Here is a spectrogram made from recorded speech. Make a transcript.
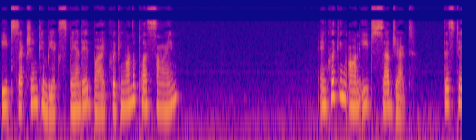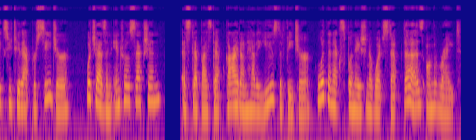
Each section can be expanded by clicking on the plus sign and clicking on each subject. This takes you to that procedure, which has an intro section, a step-by-step guide on how to use the feature with an explanation of what step does on the right.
